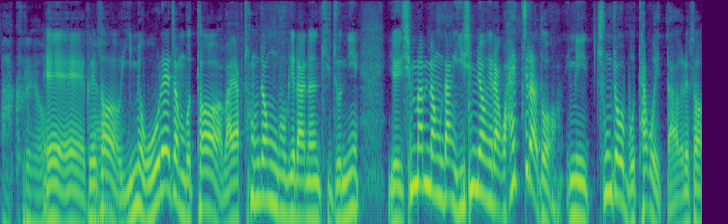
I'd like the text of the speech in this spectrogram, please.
아 그래요? 예, 예. 그래서 이미 오래 전부터 마약 청정국이라는 기준이 10만 명당 20명이라고 할지라도 이미 충족을 못 하고 있다. 그래서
